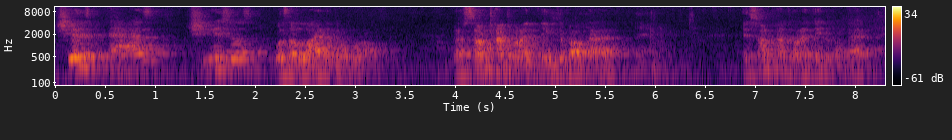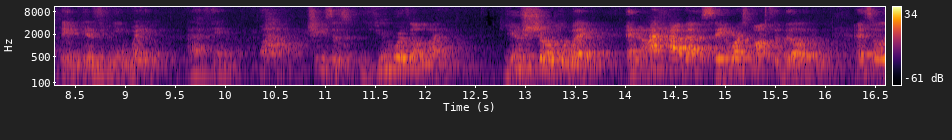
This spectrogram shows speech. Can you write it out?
just as Jesus was the light of the world. Now, sometimes when I think about that, and sometimes when I think about that, it gives me weight. And I think, wow, Jesus, you were the light. You showed the way. And I have that same responsibility. And so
